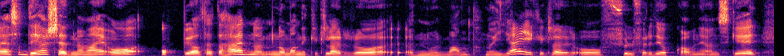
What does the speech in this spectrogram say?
Eh, så det har skjedd med meg. Og oppi alt dette her, når man ikke klarer å Når man, når jeg ikke klarer å fullføre de oppgavene jeg ønsker,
